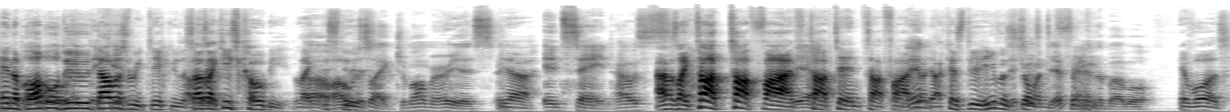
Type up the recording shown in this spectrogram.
in the bubble, and dude. That was ridiculous. I I was was like, like- he's Kobe. Like oh, this I dude was is. like Jamal Murray is yeah, insane. I was I was like top top five, Yeah. top ten, top five, no doubt. Because dude, he was going was different insane. in the bubble. It was.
